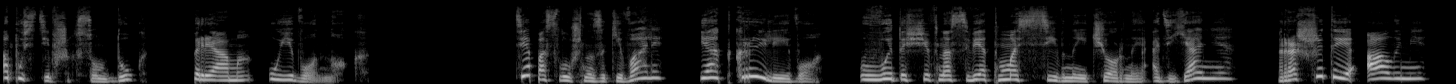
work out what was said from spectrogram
опустивших сундук прямо у его ног. Те послушно закивали и открыли его, вытащив на свет массивные черные одеяния, расшитые алыми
